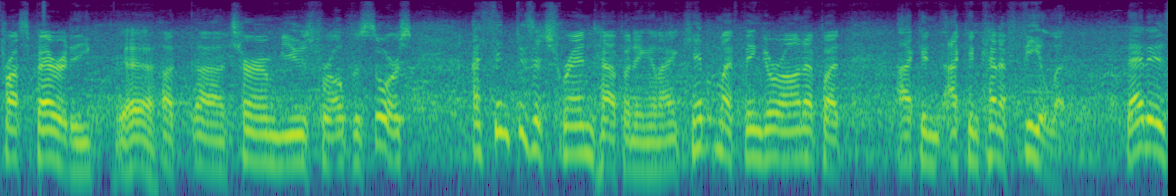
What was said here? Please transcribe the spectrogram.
prosperity, yeah. a, a, term used for open source. I think there's a trend happening, and I can't put my finger on it, but I can I can kind of feel it. That is,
